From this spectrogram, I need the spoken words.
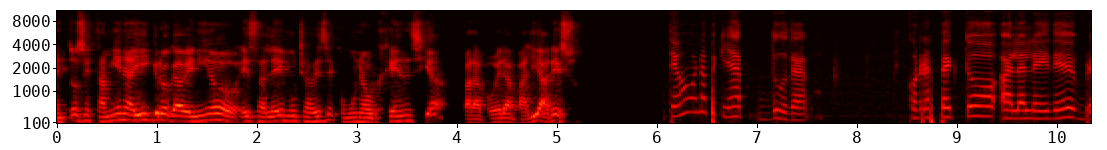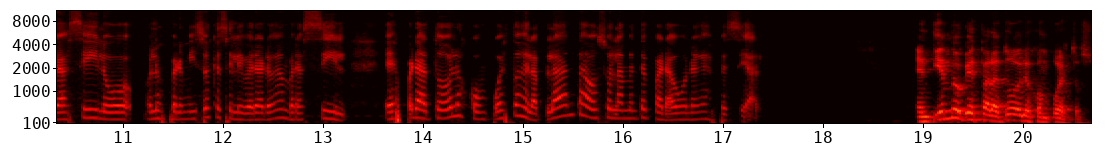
Entonces también ahí creo que ha venido esa ley muchas veces como una urgencia para poder apalear eso. Tengo una pequeña duda con respecto a la ley de Brasil o, los permisos que se liberaron en Brasil. ¿Es para todos los compuestos de la planta o solamente para uno en especial? Entiendo que es para todos los compuestos,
